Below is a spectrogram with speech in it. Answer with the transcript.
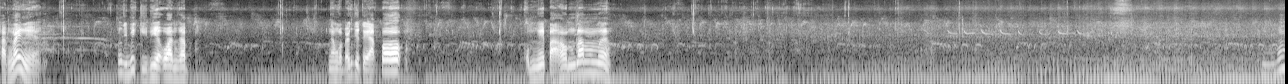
ขังในเนี่ย มันจะมีกี่เบียอ้วนครับนำกับเป็นจุดแตกโป๊ะผมนี่ป่าเขาล้ำเลยอื้อหือ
